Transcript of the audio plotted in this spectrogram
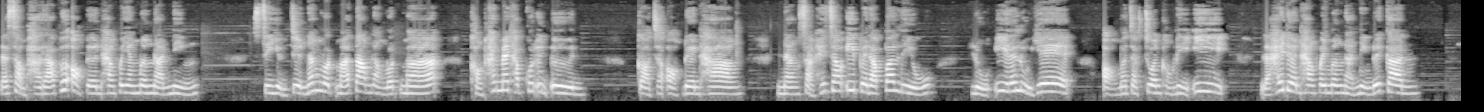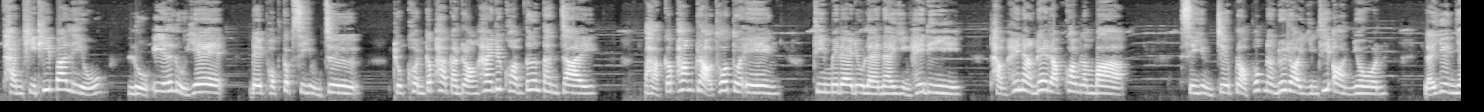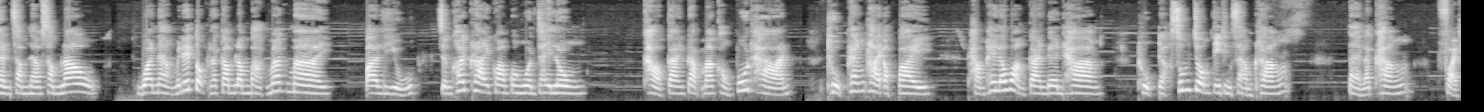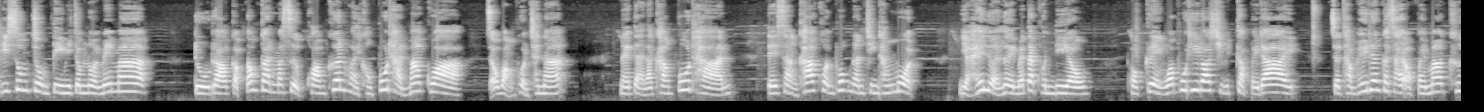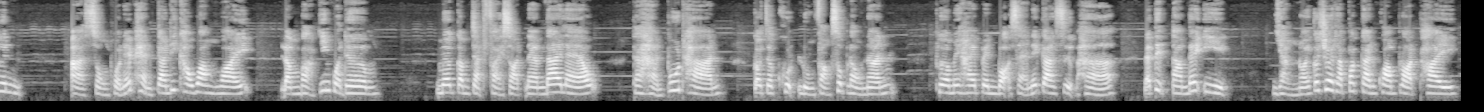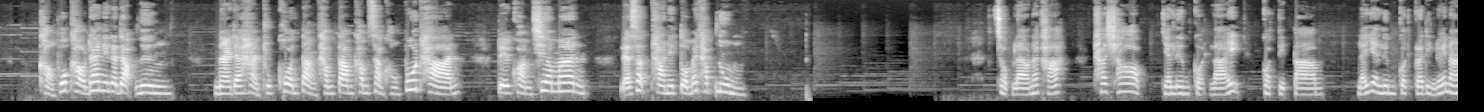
และสัมภาระเพื่อออกเดินทางไปยังเมืองหนานหนิง ซีหยุนจืนนั่งรถม้าตามหลังรถม้าของท่านแม่ทัพคนอื่นๆ ก่อนจะออกเดินทาง นางสั่งให้เจ้าอี้ไปรับป้าหลิว หลู่อี้และหลู่เย่ออกมาจากจวนของหลี่อี้และให้เดินทางไปเมืองหนานหนิงด้วยกัน ทันทีที่ป้าหลิว หลู่อี้และหลู่เย่ได้พบกับซีหยุนจือ ทุกคนก็พากันร้องไห้ด้วยความตื้นตันใจ ปากก็พร่ำกล่าวโทษตัวเอง ที่ไม่ได้ดูแลนายหญิงให้ดีทำให้นางได้รับความลำบากซีหยุนจือปลอบพวกนางด้วยรอยยิ้มที่อ่อนโยน และยืนยันซ้ำแล้วซ้ำเล่า ว่านางไม่ได้ตกระกรรมลำบากมากมายปาหลิวจึงค่อยคลายความกังวลใจลง ข่าวการกลับมาของปู้ฐาน ถูกแพร่งพลายออกไปทำให้ระหว่างการเดินทาง ถูกดักซุ่มโจมตีถึงสามครั้ง แต่ละครั้ง ฝ่ายที่ซุ่มโจมตีมีจำนวนไม่มาก ดูราวกับต้องการมาสืบความเคลื่อนไหวของปู้ฐานมากกว่า จะหวังผลชนะ ในแต่ละครั้งปู้ฐานได้สั่งฆ่าคนพวกนั้นทิ้งทั้งหมด อย่าให้เหลือเลยแม้แต่คนเดียวเพราะเกรงว่าผู้ที่รอดชีวิตกลับไปได้ จะทำให้เรื่องกระจายออกไปมากขึ้น อาจส่งผลให้แผนการที่เขาวางไว้ลำบากยิ่งกว่าเดิม เมื่อกำจัดฝ่ายสอดแนมได้แล้ว ทหารปู้ฐาน ก็จะขุดหลุมฝังศพเหล่านั้น เพื่อไม่ให้เป็นเบาะแสในการสืบหา และติดตามได้อีก อย่างน้อยก็ช่วยรับประกันความปลอดภัย ของพวกเขาได้ในระดับหนึ่งนายทหารทุกคนต่างทำตามคำสั่งของปู้ฐานด้วยความเชื่อมั่น และศรัทธาในตัวแม่ทัพหนุ่ม จบแล้วนะคะ ถ้าชอบอย่าลืมกดไลค์ กดติดตาม และอย่าลืมกดกระดิ่งด้วยนะ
